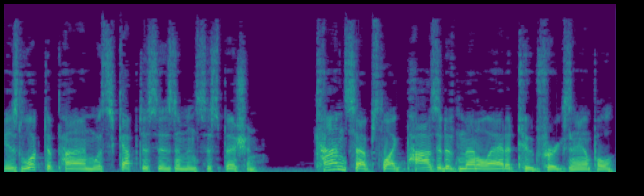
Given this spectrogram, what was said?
is looked upon with skepticism and suspicion. Concepts like positive mental attitude, for example,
